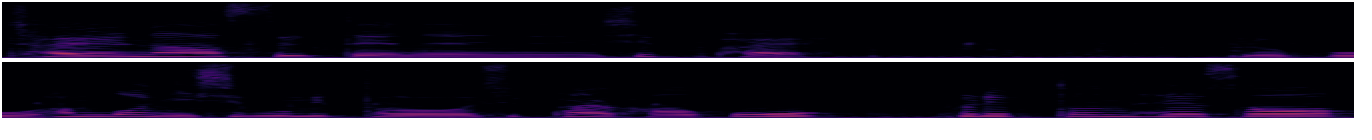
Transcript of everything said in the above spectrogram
잘 나왔을 때는 18 그리고 한 번 25m 18 가고 프립턴 해서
